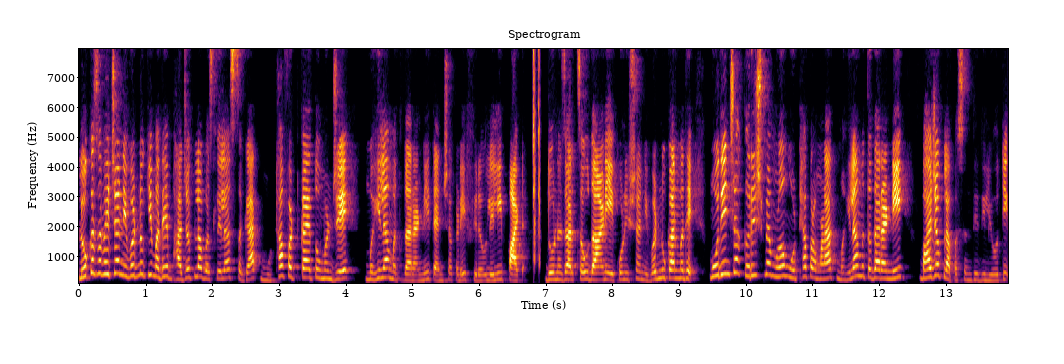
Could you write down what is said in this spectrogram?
लोकसभेच्या निवडणुकीमध्ये भाजपला बसलेला सगळ्यात मोठा फटका आहे तो म्हणजे महिला मतदारांनी त्यांच्याकडे फिरवलेली पाठ. दोन हजार चौदा आणि एकोणीसच्या निवडणुकांमध्ये मोदींच्या करिश्म्यामुळे मोठ्या प्रमाणात महिला मतदारांनी भाजपला पसंती दिली होती.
